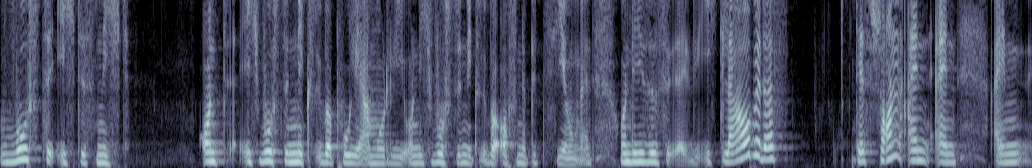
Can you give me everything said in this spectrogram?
wusste ich das nicht. Und ich wusste nichts über Polyamorie und ich wusste nichts über offene Beziehungen. Und dieses, ich glaube, dass das schon ein, ein, ein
